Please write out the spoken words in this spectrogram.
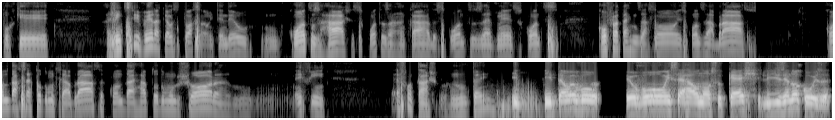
porque a gente se vê naquela situação, entendeu? Quantos rachas, quantas arrancadas, quantos eventos, quantas confraternizações, quantos abraços. Quando dá certo, todo mundo se abraça, quando dá errado, todo mundo chora. Enfim, é fantástico, não tem. Então eu vou eu vou encerrar o nosso cast lhe dizendo uma coisa.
